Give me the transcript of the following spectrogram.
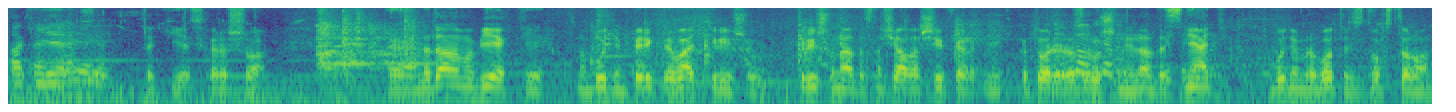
Так есть. Так есть, хорошо. Э, На данном объекте мы будем перекрывать крышу. Крышу надо сначала шифер, и- который разрушенный, надо снять. Будем работать с двух сторон,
